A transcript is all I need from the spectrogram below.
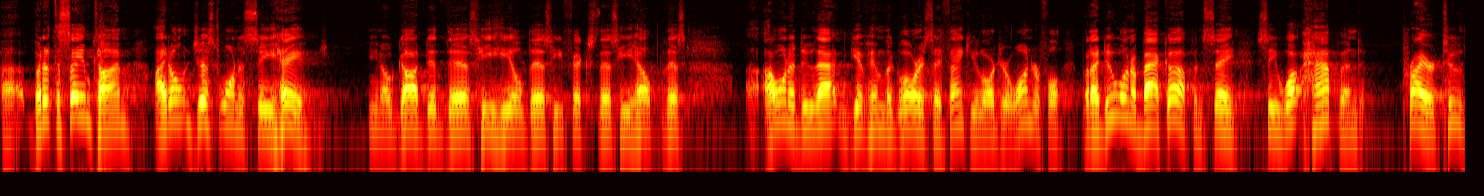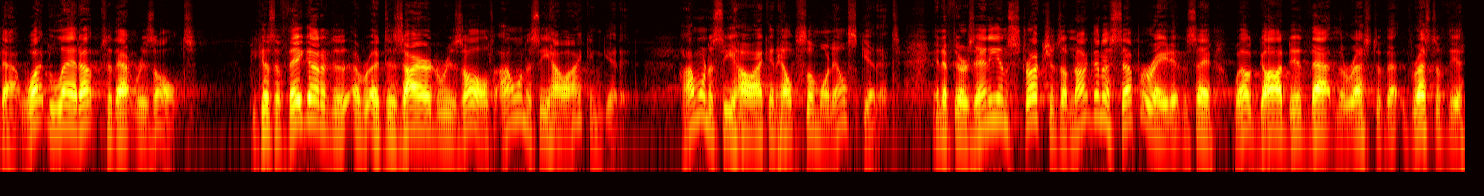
Uh, but at the same time, I don't just want to see, hey, you know, God did this, He healed this, He fixed this, He helped this. I want to do that and give Him the glory, say, thank you, Lord, you're wonderful. But I do want to back up and say, see, what happened prior to that? What led up to that result? Because if they got a, a, a desired result, I want to see how I can get it. I want to see how I can help someone else get it. And if there's any instructions, I'm not going to separate it and say, well, God did that, and the rest of, that, rest of the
